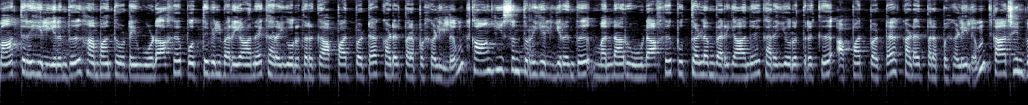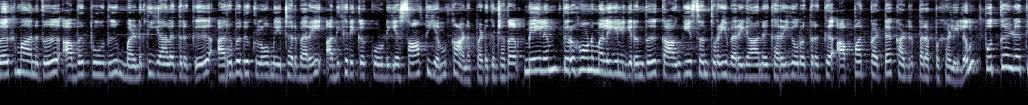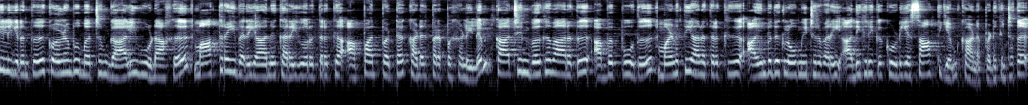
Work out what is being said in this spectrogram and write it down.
மாத்திரையில் இருந்து ஹம்பாந்தோட்டை ஊடாக பொத்துவில் வரையான கரையோரத்திற்கு அப்பாற்பட்ட கடற்பரப்புகளிலும் காங்கேசன் துறையில் இருந்து மன்னார் ஊடாக புத்தளம் வரையான கரையோரத்திற்கு அப்பாற்பட்ட கடற்பரப்புகளிலும் காற்றின் வேகமானது அவ்வப்போது மணித்தியாலத்திற்கு அறுபது கிலோமீட்டர் வரை அதிகரிக்கக்கூடிய சாத்தியம் காணப்படுகின்றது. மேலும் திருகோணமலையில் இருந்து காங்கேசன் துறை வரையான கரையோரத்திற்கு அப்பாற்பட்ட கடற்பரப்புகளிலும் புத்த புஷ்கலத்தில் இருந்து கொழும்பு மற்றும் காலி ஊடாக மாத்திரை வரையான கரையோரத்திற்கு அப்பாற்பட்ட கடற்பரப்புகளிலும் காற்றின் வேகமானது அவ்வப்போது மணித்தியாலத்திற்கு ஐம்பது கிலோமீட்டர் வரை அதிகரிக்கக்கூடிய சாத்தியம் காணப்படுகின்றது.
